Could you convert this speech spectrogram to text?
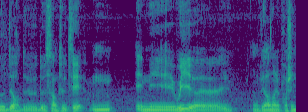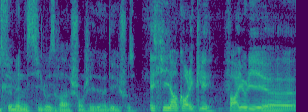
odeur de, de sainteté. Mm, Et, mais oui, euh, on verra dans les prochaines semaines s'il osera changer de- des choses. Est-ce qu'il a encore les clés Farioli, euh,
